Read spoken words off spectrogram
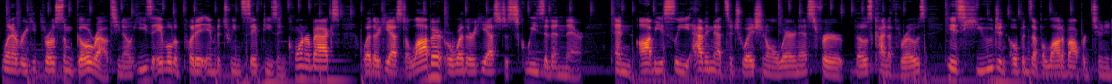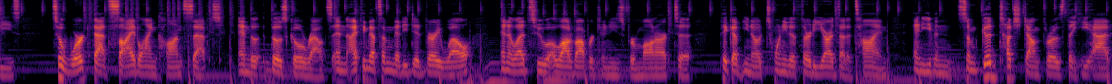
whenever he throws some go routes. You know, he's able to put it in between safeties and cornerbacks, whether he has to lob it or whether he has to squeeze it in there. And obviously, having that situational awareness for those kind of throws is huge and opens up a lot of opportunities to work that sideline concept and the, those go routes. And I think that's something that he did very well. And it led to a lot of opportunities for Monarch to pick up, you know, 20 to 30 yards at a time. And even some good touchdown throws that he had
